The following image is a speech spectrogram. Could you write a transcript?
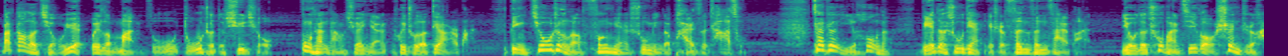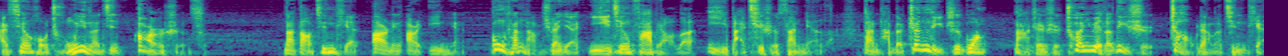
那到了九月，为了满足读者的需求，《共产党宣言》推出了第二版，并纠正了封面书名的排字差错。在这以后呢，别的书店也是纷纷再版。有的出版机构甚至还先后重印了近二十次。那到今天，二零二一年，《共产党宣言》已经发表了一百七十三年了，但它的真理之光，那真是穿越了历史，照亮了今天。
